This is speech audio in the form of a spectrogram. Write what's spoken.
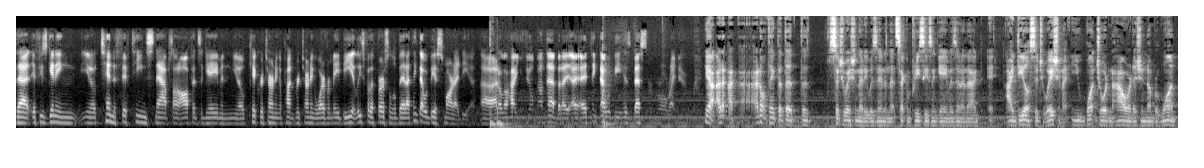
that if he's getting you know 10 to 15 snaps on offense a game and you know kick returning a punt returning or whatever it may be at least for the first little bit i think that would be a smart idea. Uh, i don't know how you feel about that but I, I, think that would be his best role right now. Yeah I, I, I don't think that the, the situation that he was in in that second preseason game is in an ideal situation. You want jordan howard as your number one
